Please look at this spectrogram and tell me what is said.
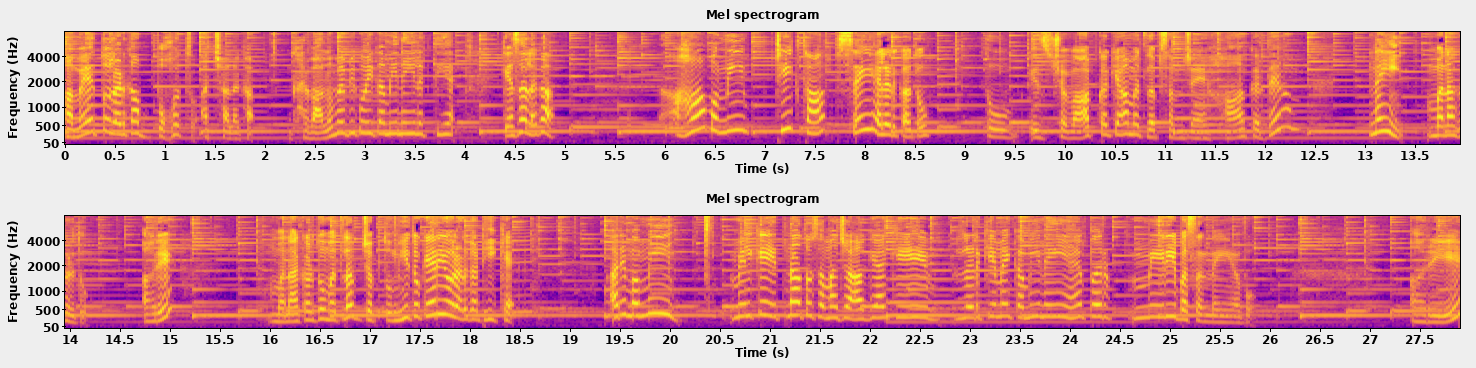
हमें तो लड़का बहुत अच्छा लगा। घर वालों में भी कोई कमी नहीं लगती है। कैसा लगा? हाँ मम्मी, ठीक था। सही है लड़का तो। तो इस जवाब का क्या मतलब समझे? हाँ कर दे हम? नहीं, मना कर दो। अरे, मना कर दो मतलब जब तुम ही तो कह रही हो लड़का ठीक है। अरे मम्मी, मिलके इतना तो समझ आ गया कि लड़के में कमी नहीं है, पर मेरी पसंद नहीं है वो। अरे,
